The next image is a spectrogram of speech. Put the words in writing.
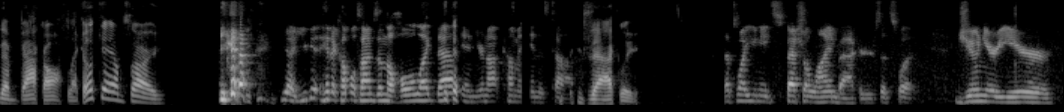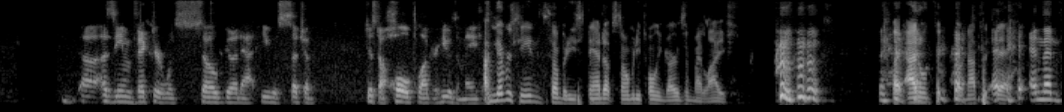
them back off like okay i'm sorry. Yeah. Yeah you get hit a couple times in the hole like that and you're not coming in as tough. Exactly. That's why you need special linebackers. That's what junior year uh, Azeem Victor was so good at. He was such a just a hole plugger. He was amazing. I've never seen somebody stand up so many pulling guards in my life. I, I, don't think so. Not today. And then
